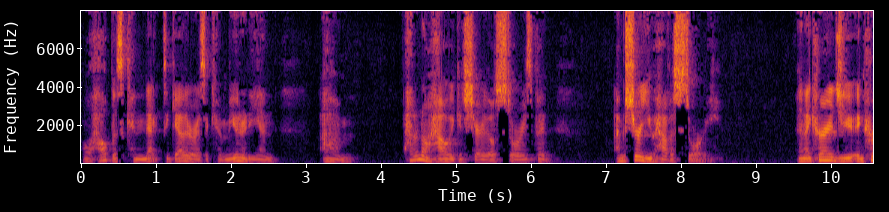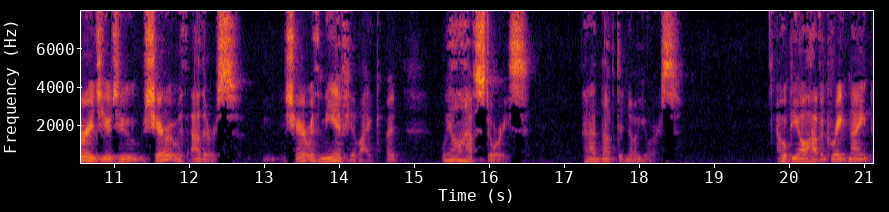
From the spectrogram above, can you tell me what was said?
will help us connect together as a community. And um, I don't know how we could share those stories, but I'm sure you have a story. And I encourage you encourage you to share it with others. Share it with me if you like, but we all have stories. And I'd love to know yours. I hope you all have a great night.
